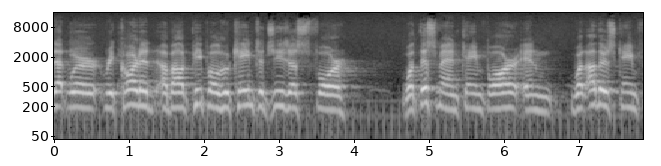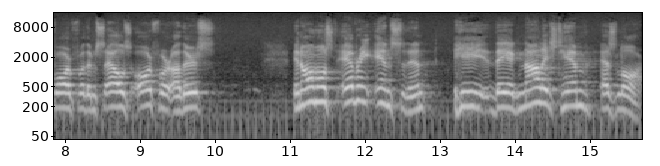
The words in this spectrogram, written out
that were recorded about people who came to Jesus for what this man came for and what others came for for themselves or for others, in almost every incident, he, they acknowledged him as Lord.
